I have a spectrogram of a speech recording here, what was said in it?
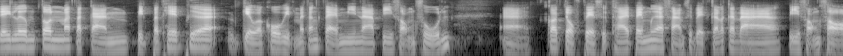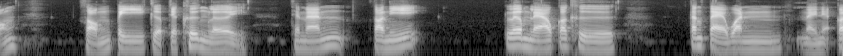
ได้เริ่มต้นมาตรการปิดประเทศเพื่อเกี่ยวกับโควิดมาตั้งแต่มีนาปี 20อ่าก็จบเฟสสุดท้ายไปเมื่อ 31 กรกฎาปี 22สองปีเกือบจะครึ่งเลย ฉะนั้นตอนนี้เริ่มแล้วก็คือตั้งแต่วันไหนเนี่ยก็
